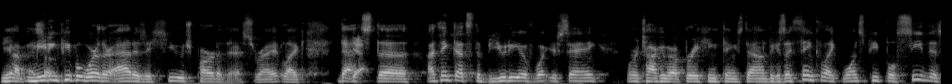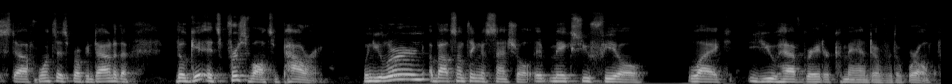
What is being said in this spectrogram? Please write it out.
yeah meeting so, people where they're at is a huge part of this right? Like that's yeah. the i think that's the beauty of what you're saying we're talking about breaking things down because I think like once people see this stuff, once it's broken down to them, they'll get it's first of all, it's empowering. When you learn about something essential, it makes you feel like you have greater command over the world.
